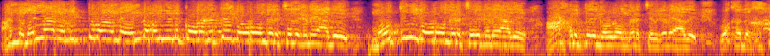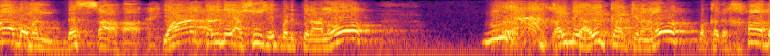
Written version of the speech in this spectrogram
அந்த மரியாதை விட்டு வாழ்ந்த எந்த மனிதனுக்கு உலகத்தில் கௌரவம் கிடைச்சது கிடையாது? மௌத்தியும் கௌரவம் கிடைச்சது கிடையாது. ஆகத்தில் கௌரவம் கிடைச்சது கிடையாது. ஒகது ஹாபமன் தஸ்ஸாஹா. யார் கல்வியை அசூசைப்படுத்தினானோ கல்வியை அழுக்காக்கினானோ ஒகது ஹாப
